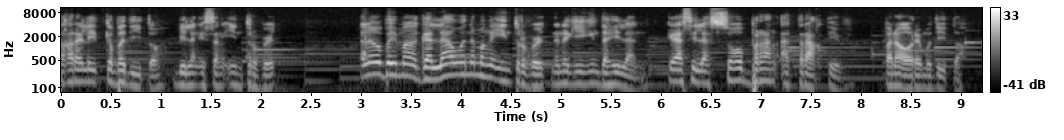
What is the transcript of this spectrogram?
Nakarelate ka ba dito bilang isang introvert? Alam mo ba yung mga galawan ng mga introvert na nagiging dahilan kaya sila sobrang attractive? Panoorin mo dito.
